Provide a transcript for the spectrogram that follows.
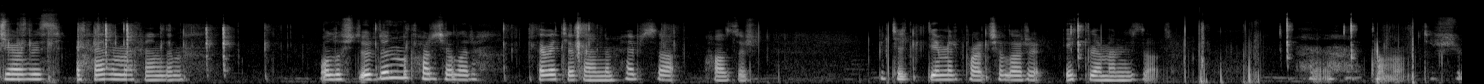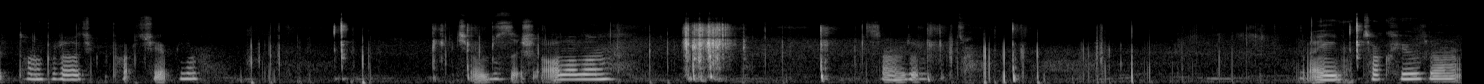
Jarvis efendim efendim. Oluşturdun mu parçaları? Evet efendim. Hepsi hazır. Bir tek demir parçaları eklemeniz lazım. Tamamdır. Şuradan birazcık parça yapayım. Şimdi bu zırhı alalım. Sen dur. Ben takıyorum.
